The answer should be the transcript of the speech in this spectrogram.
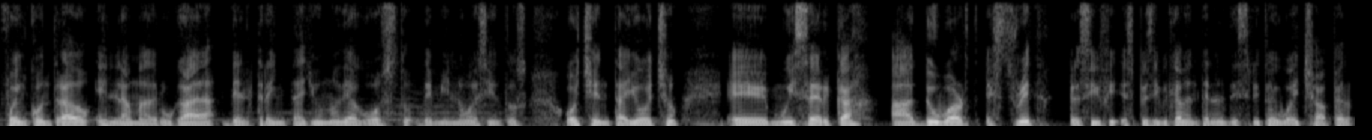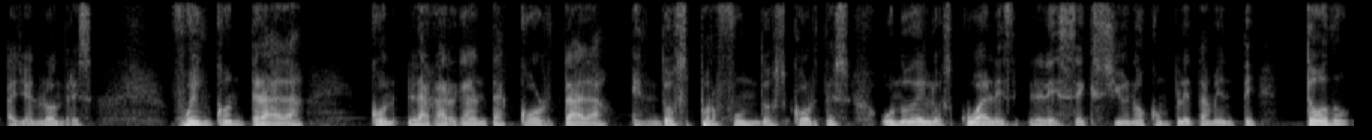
fue encontrado en la madrugada del 31 de agosto de 1988, eh, muy cerca a Dubart Street, específicamente en el distrito de Whitechapel, allá en Londres. Fue encontrada con la garganta cortada en dos profundos cortes, uno de los cuales le seccionó completamente todo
